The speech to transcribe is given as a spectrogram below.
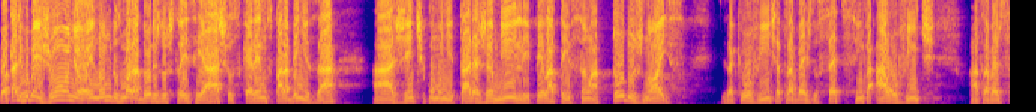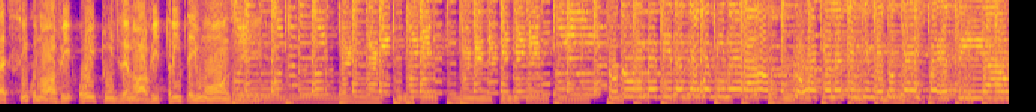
Boa tarde, Rubem Júnior. Em nome dos moradores dos Três Riachos, queremos parabenizar a agente comunitária Jamile pela atenção a todos nós Diz aqui o ouvinte, através do 75, a ouvinte, através do 759-8119-3111. Tudo em bebidas e água mineral, com aquele atendimento que é especial.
